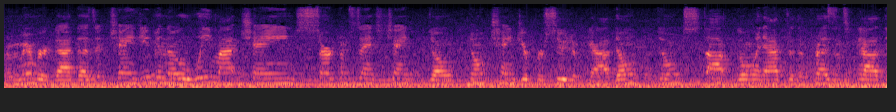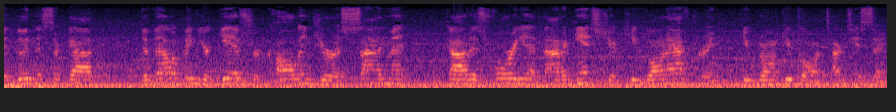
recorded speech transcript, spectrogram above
Remember, God doesn't change. Even though we might change, circumstances change, don't don't change your pursuit of God. Don't don't stop going after the presence of God, the goodness of God, developing your gifts, your callings, your assignment. God is for you and not against you. Keep going after Him. Keep growing, keep going. Talk to you soon.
